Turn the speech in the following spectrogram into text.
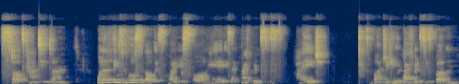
starts counting down. One of the things we've also got that's quite useful on here is a preferences page. So by clicking the preferences button,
